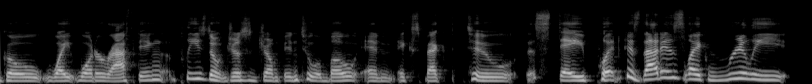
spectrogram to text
go whitewater rafting, please don't just jump into a boat and expect to stay put because that is like really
